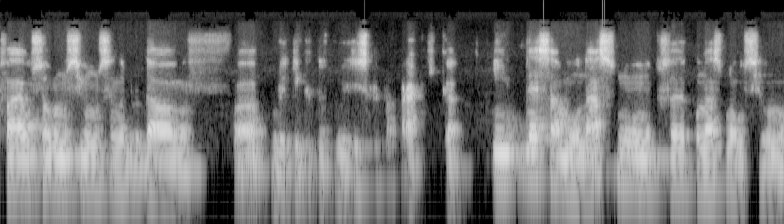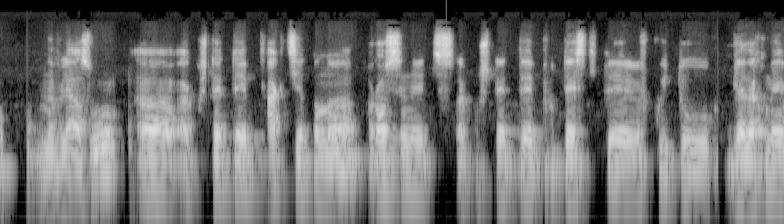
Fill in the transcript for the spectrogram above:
това е особено силно се наблюдава в политиката, в политическата практика. И не само у нас, но напоследък у нас много силно навлязло. Ако щете акцията на Росенец, ако щете протестите, в които гледахме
